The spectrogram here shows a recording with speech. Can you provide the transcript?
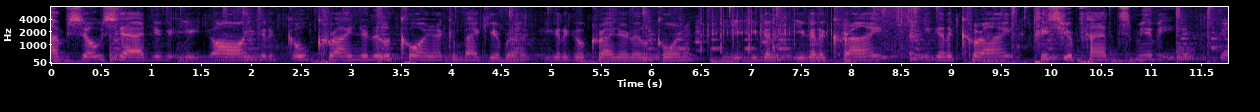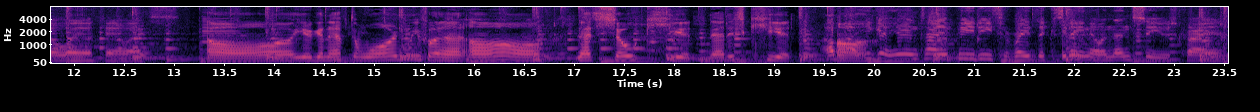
I'm so sad. You're, you're, oh, you're gonna go cry in your little corner. Come back here, bro. You're gonna go cry in your little corner. You, you're gonna, you're gonna cry. You're gonna cry. Piss your pants, maybe. Go away, okay, OS. Oh, you're gonna have to warn me for that. Oh, that's so cute. That is cute. How about Oh, you get your entire PD to raid the casino and then see who's crying?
